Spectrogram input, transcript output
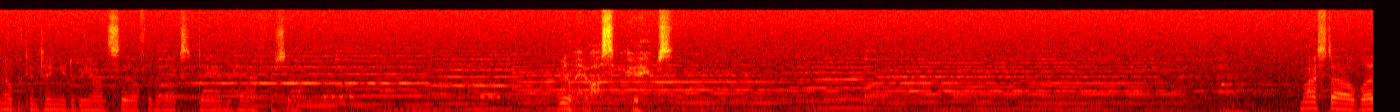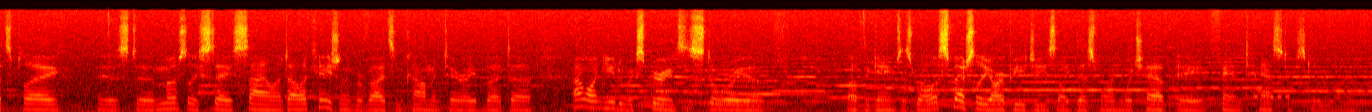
It'll continue to be on sale for the next day and a half or so. Really awesome games. My style of Let's Play is to mostly stay silent. I'll occasionally provide some commentary, but uh, I want you to experience the story of, of the games as well, especially RPGs like this one, which have a fantastic storyline.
